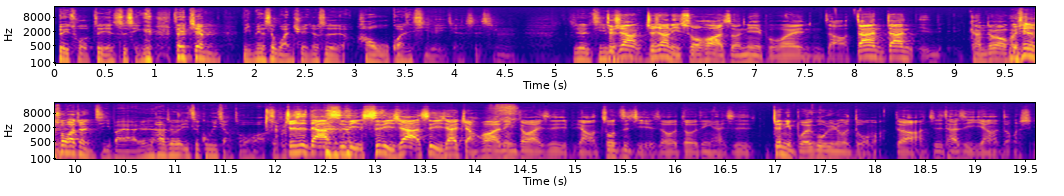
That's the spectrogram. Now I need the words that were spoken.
对错这件事情 在 jam 里面是完全就是毫无关系的一件事情。嗯、就是就像就像你说话的时候，你也不会你知道，但但。很多人会，有些人说话就很直白啊，因为他就会一直故意讲错话。就是大家私底 私底下私底下讲话，一定都还是比较做自己的时候，都一定还是就你不会顾虑那么多嘛，对吧、啊？就是它是一样的东西。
